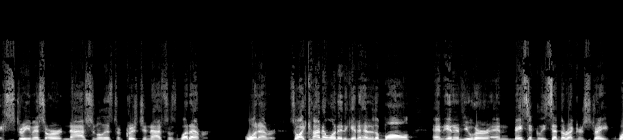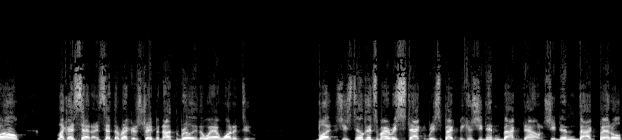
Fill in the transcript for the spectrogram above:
extremists or nationalists or Christian nationalists, whatever, whatever. So I kind of wanted to get ahead of the ball and interview her and basically set the record straight. Well, like I said, I set the record straight, but not really the way I wanted to. But she still gets my respect respect because she didn't back down. She didn't backpedal.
